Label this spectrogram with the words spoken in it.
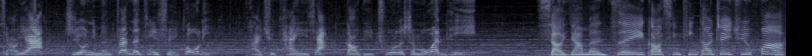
小鸭，只有你们钻得进水沟里，快去看一下，到底出了什么问题。小鸭们最高兴听到这句话，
